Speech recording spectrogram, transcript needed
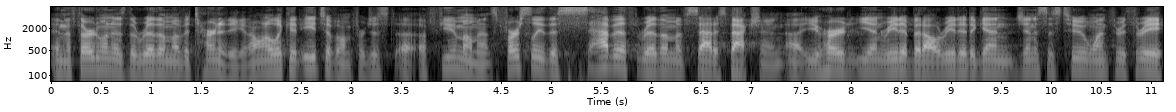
and the third one is the rhythm of eternity. And I want to look at each of them for just a, a few moments. Firstly, the Sabbath rhythm of satisfaction. Uh, you heard Ian read it, but I'll read it again Genesis 2 1 through 3.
